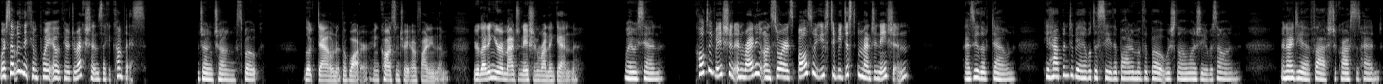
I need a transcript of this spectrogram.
or something that can point out their directions like a compass. Jiang Cheng spoke. Look down at the water and concentrate on finding them. You're letting your imagination run again. Wei Wuxian. Cultivation and riding on swords also used to be just imagination. As he looked down, he happened to be able to see the bottom of the boat which Lan Wangji was on. An idea flashed across his head,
